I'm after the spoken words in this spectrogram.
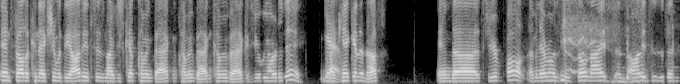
and felt a connection with the audiences, and I just kept coming back and coming back and coming back, and here we are today. And I can't get enough. And uh, it's your fault. I mean, everyone's been so nice, and the audiences have been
